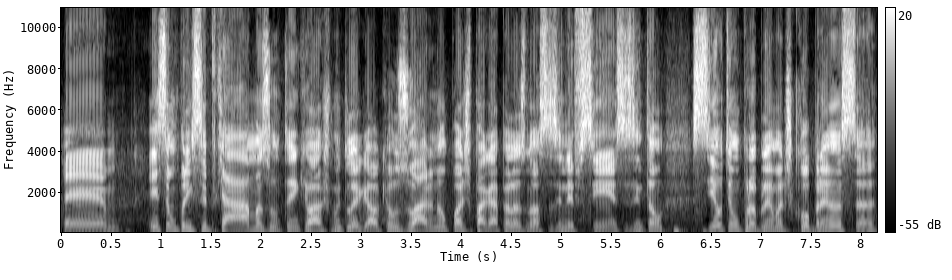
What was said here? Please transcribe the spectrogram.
É, esse é um princípio que a Amazon tem que eu acho muito legal, que o usuário não pode pagar pelas nossas ineficiências. Então, se eu tenho um problema de cobrança,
